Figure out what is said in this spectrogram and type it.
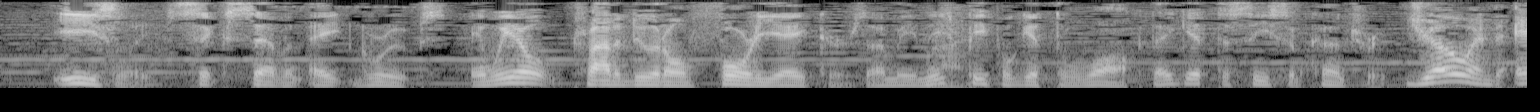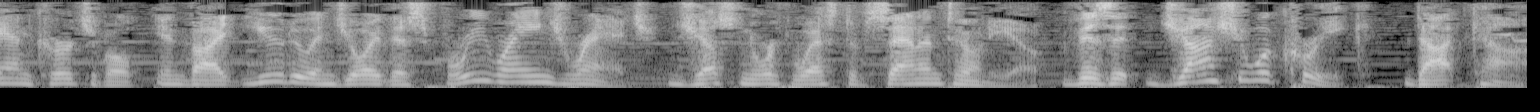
easily six, seven, eight groups. And we don't try to do it on 40 acres. I mean, these people get to walk. They get to see some country. Joe and Ann Kercheval invite you to enjoy this free-range ranch just northwest of San Antonio. Visit joshuacreek.com.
